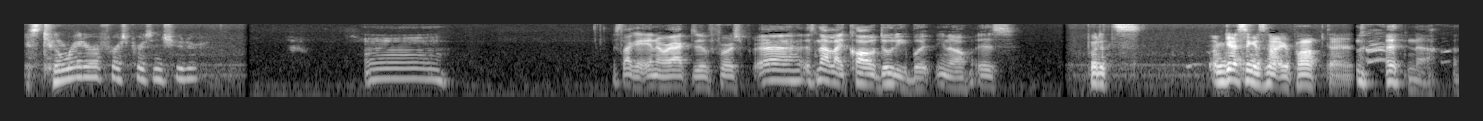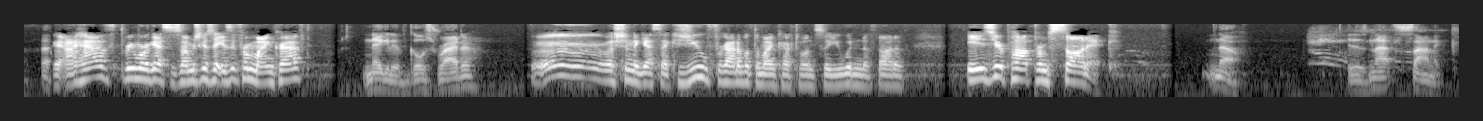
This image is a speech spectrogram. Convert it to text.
Is Tomb Raider a first person shooter? Mm, it's like an interactive first. Uh, it's not like Call of Duty, but you know, it's But it's. I'm guessing it's not your pop then. no. Okay, I have three more guesses, so I'm just gonna say, is it from Minecraft? Negative. Ghost Rider. I shouldn't have guessed that because you forgot about the Minecraft one, so you wouldn't have thought of. Is your pop from Sonic? No. It is not Sonic.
